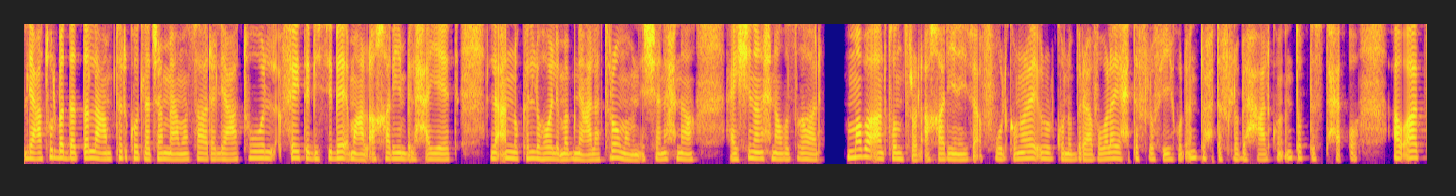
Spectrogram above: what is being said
اللي على طول بدها تضل عم تركض لتجمع مصاري اللي على طول فايتة بسباق مع الآخرين بالحياة لأنه كله هول مبني على trauma من إشياء نحن عايشينها نحن وصغار. ما بقى تنطروا الآخرين يزقفوا لكم ولا يقولوا لكم برافو ولا يحتفلوا فيكم أنتوا احتفلوا بحالكم أنتوا بتستحقوا. أوقات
